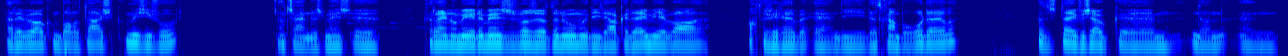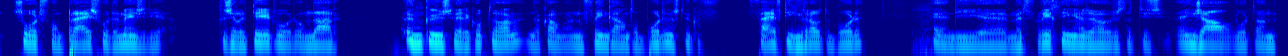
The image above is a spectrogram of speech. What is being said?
Daar hebben we ook een ballotagecommissie voor. Dat zijn dus mensen gerenommeerde mensen, zoals we dat noemen, die de academie achter zich hebben en die dat gaan beoordelen. Dat is tevens ook uh, dan een soort van prijs voor de mensen die geselecteerd worden om daar een kunstwerk op te hangen. Daar komen een flink aantal borden, een stuk of 15 grote borden. En die uh, met verlichting en zo. Dus dat is één zaal wordt dan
